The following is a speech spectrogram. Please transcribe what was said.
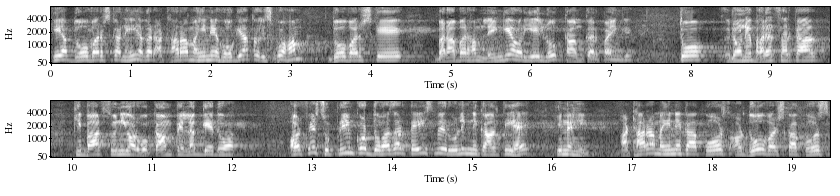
कि अब दो वर्ष का नहीं, अगर 18 महीने हो गया तो इसको हम दो वर्ष के बराबर हम लेंगे और ये लोग काम कर पाएँगे। तो इन्होंने भारत सरकार की बात सुनी और वो काम पे लग गए दो और फिर सुप्रीम कोर्ट 2023 में रूलिंग निकालती है कि नहीं 18 महीने का कोर्स और दो वर्ष का कोर्स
